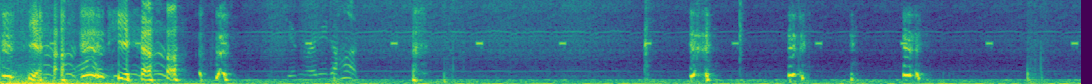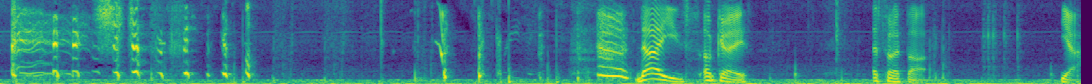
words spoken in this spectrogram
yeah, yeah. Getting ready to hunt. she doesn't see you. Nice. Okay. That's what I thought. Yeah.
